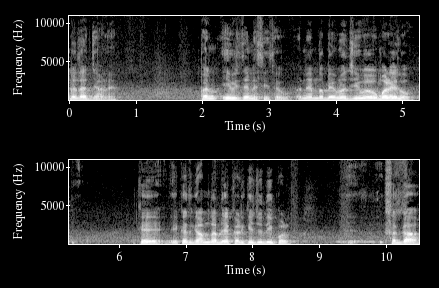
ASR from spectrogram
બધા જ જાણે. પણ એવી રીતે નથી થયું. અને એમનો બેવનો જીવ એવો મળેલો કે એક જ ગામના બે ખડકી જુદી, પણ સગા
